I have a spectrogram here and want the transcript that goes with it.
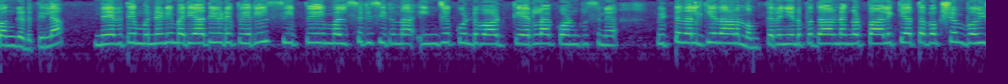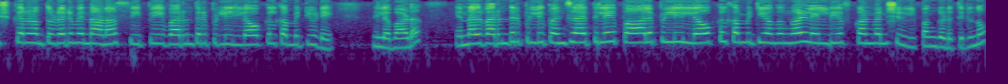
പങ്കെടുത്തില്ല. നേരത്തെ മുന്നണി മര്യാദയുടെ പേരിൽ സി പി ഐ മത്സരിച്ചിരുന്ന ഇഞ്ചക്കുണ്ട് വാർഡ് കേരള കോൺഗ്രസിന് വിട്ടു നൽകിയതാണെന്നും തെരഞ്ഞെടുപ്പ് ധാരണകൾ പാലിക്കാത്ത പക്ഷം ബഹിഷ്കരണം തുടരുമെന്നാണ് C P I Varantharappilly local കമ്മിറ്റിയുടെ നിലപാട്. എന്നാൽ വരന്തരപ്പിള്ളി പഞ്ചായത്തിലെ പാലപ്പിള്ളി ലോക്കൽ കമ്മിറ്റി അംഗങ്ങൾ എൽ ഡി എഫ് കൺവെൻഷനിൽ പങ്കെടുത്തിരുന്നു.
